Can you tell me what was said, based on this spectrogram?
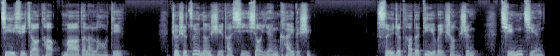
继续叫他马德兰老爹，这是最能使他喜笑颜开的事。随着他的地位上升，请柬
